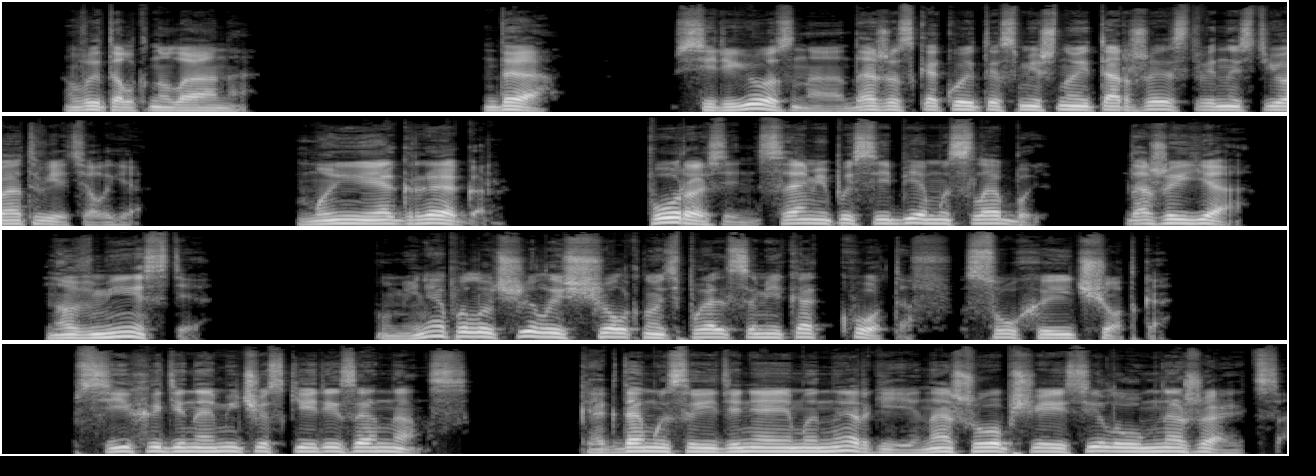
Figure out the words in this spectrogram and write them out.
— вытолкнула она. «Да», Серьезно, даже с какой-то смешной торжественностью ответил я. Мы эгрегор. Порознь, сами по себе мы слабы. Даже я. Но вместе. У меня получилось щелкнуть пальцами, как котов, сухо и четко. Психодинамический резонанс. Когда мы соединяем энергии, наша общая сила умножается.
